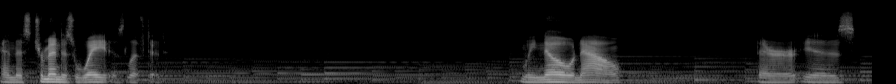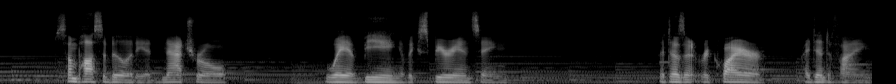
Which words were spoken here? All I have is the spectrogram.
and this tremendous weight is lifted. We know now there is some possibility, a natural way of being, of experiencing that doesn't require identifying,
